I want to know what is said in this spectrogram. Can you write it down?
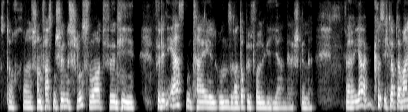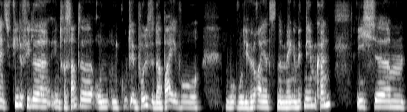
Das ist doch äh, schon fast ein schönes Schlusswort für, die, für den ersten Teil unserer Doppelfolge hier an der Stelle. Äh, ja, Chris, ich glaube, da waren jetzt viele, viele interessante und, und gute Impulse dabei, wo, wo, wo, die Hörer jetzt eine Menge mitnehmen können. Ich ähm,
